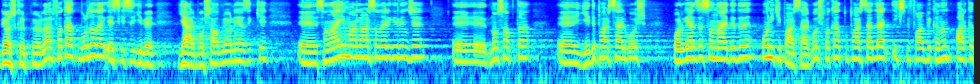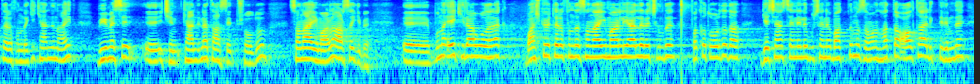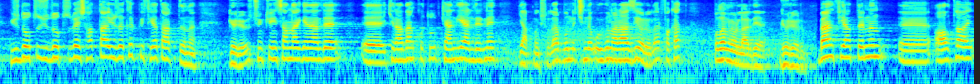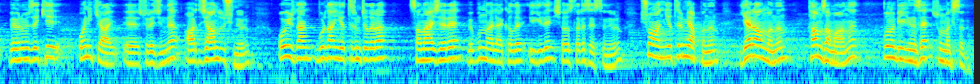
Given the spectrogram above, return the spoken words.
göz kırpıyorlar. Fakat burada da eskisi gibi yer boşalmıyor ne yazık ki. E, sanayi imarlı arsaları gelince e, NOSAP'ta e, 7 parsel boş, Organize sanayide de 12 parsel boş fakat bu parseller X bir fabrikanın arka tarafındaki kendine ait büyümesi e, için kendine tahsis etmiş olduğu sanayi imarlı arsa gibi. E, buna ek ilave olarak Başköy tarafında sanayi imarlı yerler açıldı. Fakat orada da geçen seneyle bu sene baktığımız zaman hatta 6 aylık dilimde %30, %35 hatta %40 bir fiyat arttığını görüyoruz. Çünkü insanlar genelde e, kiradan kurtulup kendi yerlerini yapmak istiyorlar. Bunun için de uygun arazi arıyorlar fakat bulamıyorlar diye görüyorum. Ben fiyatlarının e, 6 ay ve önümüzdeki 12 ay e, sürecinde artacağını düşünüyorum. O yüzden buradan yatırımcılara, sanayicilere ve bununla alakalı ilgili şahıslara sesleniyorum. Şu an yatırım yapmanın, yer almanın tam zamanı bunu bilginize sunmak istedim.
